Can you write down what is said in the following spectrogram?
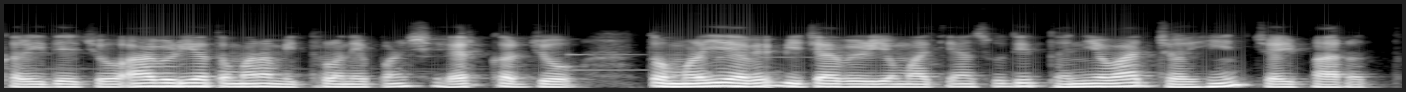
કરી દેજો. આ વીડિયો તમારા મિત્રોને પણ શેર કરજો. તો મળીએ હવે બીજા વિડીયોમાં. ત્યાં સુધી ધન્યવાદ. જય હિન્દ, જય ભારત.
